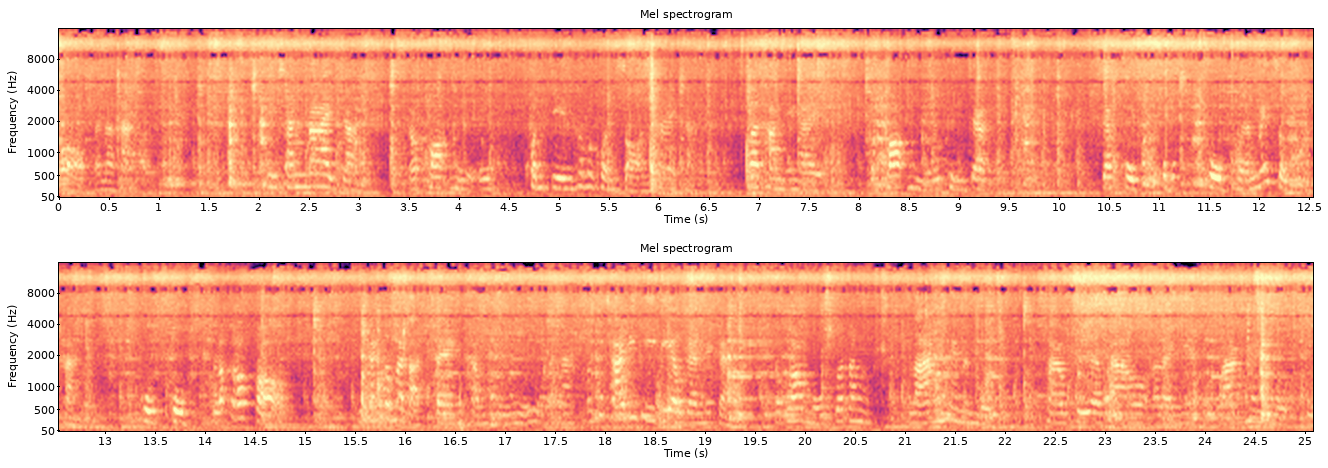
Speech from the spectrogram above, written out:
กรอบนะคะ ฉันได้จากกระเพาะหมูคนจีนเขาเป็นคนสอนให้ค่ะว่าทำยังไงกระเพาะหมูถึงจะจะกรุบกรุบกรุบเหมือนไม่สุกค่ะกรุบกรุบแล้วก็กรอบดิฉันก็มาดัดแปลงทำหมูหมูนะคะมันก็ใช้วิธีเดียวกันเลยค่ะกระเพาะหมูก็ต้องล้างให้มันหมดซาวเกลือซาวอะไรเนี่ยล้างให้มันหมดดี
